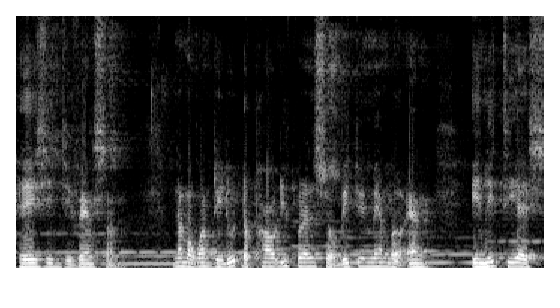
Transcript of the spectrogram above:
Hazing prevention. Number one, reduce the power differential between member and initiates.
